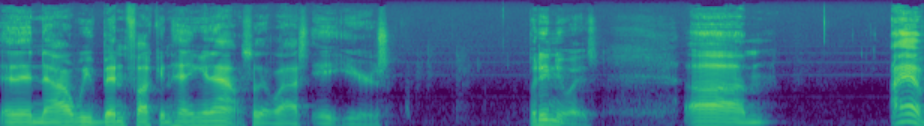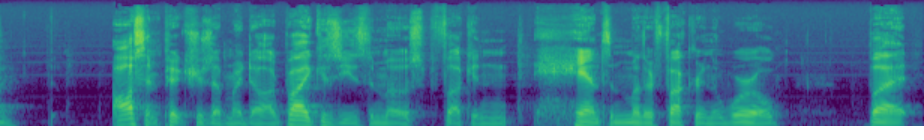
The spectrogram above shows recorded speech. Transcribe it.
and then now we've been fucking hanging out for the last eight years. But anyways, um, I have awesome pictures of my dog, probably because he's the most fucking handsome motherfucker in the world, but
